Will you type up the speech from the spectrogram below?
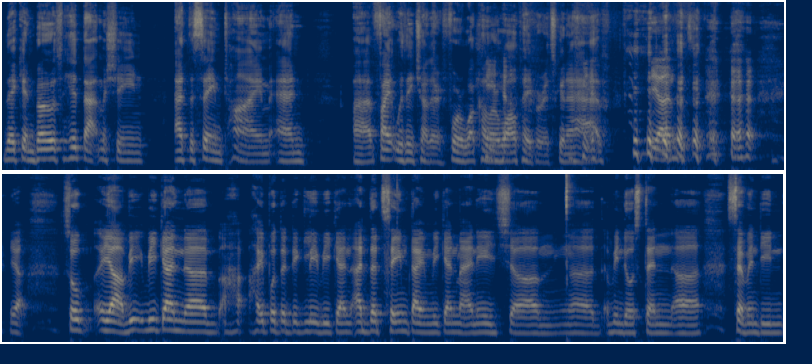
they can both hit that machine at the same time and uh, fight with each other for what color Yeah. wallpaper it's going to have. yeah yeah so yeah we we can uh, hypothetically we can at that same time we can manage um, uh, windows 10 uh, 1709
